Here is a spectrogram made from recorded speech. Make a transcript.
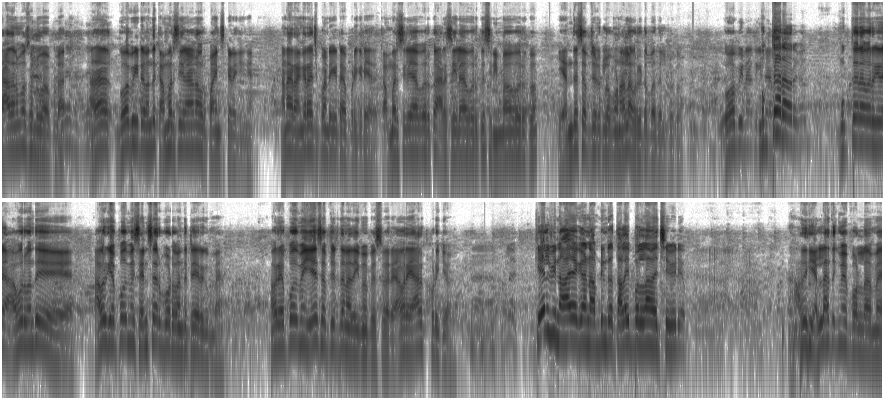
சாதாரணமாக சொல்லுவாப்புல. அதாவது கோபிகிட்ட வந்து கமர்ஷியலான ஒரு பாயிண்ட்ஸ் கிடைக்குங்க. ஆனால் ரங்கராஜ் பாண்டிகிட்ட அப்படி கிடையாது. கமர்ஷியலாகவும் இருக்கும் அரசியலாகவும் இருக்கும் சினிமாவும் இருக்கும். எந்த சப்ஜெக்டுக்குள்ளே போனாலும் அவர்கிட்ட பதில் இருக்கும். கோபிநாத் முக்தார் அவர்கள்? முக்தர் அவர்கள் அவர் வந்து அவருக்கு எப்போதுமே சென்சார் போர்டு வந்துட்டே இருக்குமே. அவர் எப்போதுமே ஏ சப்ஜெக்ட் தான் அதிகமாக பேசுவார். அவரை யாருக்கு பிடிக்கும்? கேள்வி நாயகன் அப்படின்ற தலைப்பெல்லாம் வச்சு வீடியோ அது எல்லாத்துக்குமே போடலாமே.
